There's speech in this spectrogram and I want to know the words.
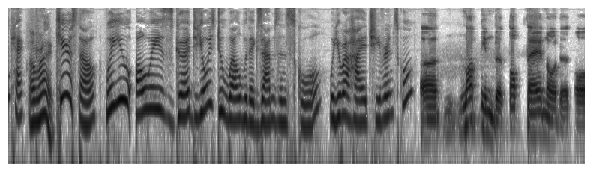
Okay. All right. Curious though, were you always good? Do you always do well with exams in school? Were you a high achiever in school? Uh, not in the top ten or the or,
